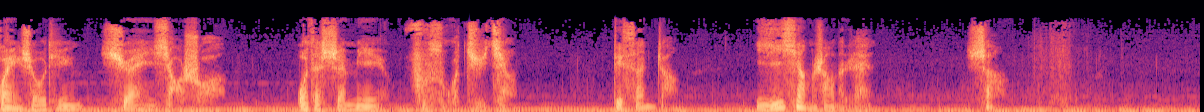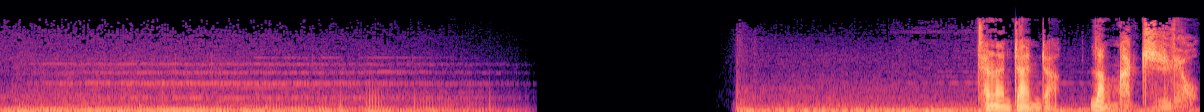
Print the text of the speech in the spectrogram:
欢迎收听悬疑小说《我在神秘复苏过剧情》第三章：遗像上的人上。陈兰站着，冷汗直流，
